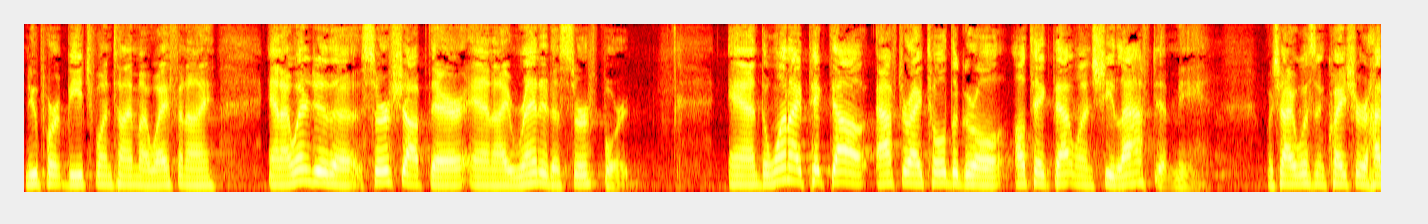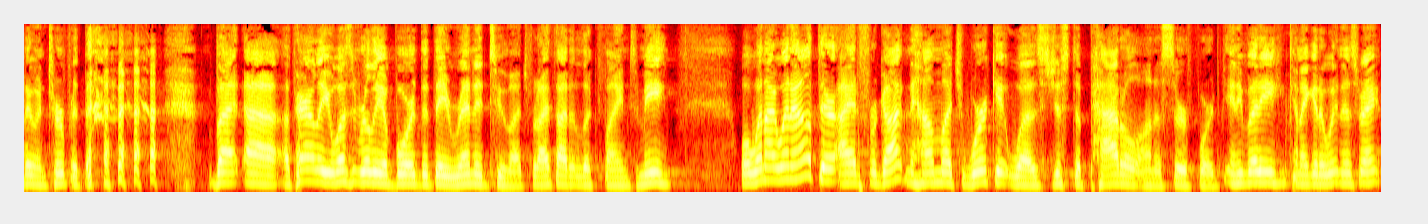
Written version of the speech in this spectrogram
Newport Beach one time, my wife and I. And I went into the surf shop there and I rented a surfboard. And the one I picked out after I told the girl, I'll take that one, she laughed at me, which I wasn't quite sure how to interpret that. but uh, apparently it wasn't really a board that they rented too much, but I thought it looked fine to me. Well, when I went out there, I had forgotten how much work it was just to paddle on a surfboard. Anybody? Can I get a witness, right?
